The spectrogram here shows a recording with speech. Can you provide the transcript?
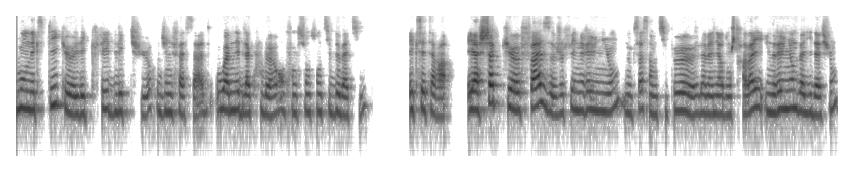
où on explique euh, les clés de lecture d'une façade, ou amener de la couleur en fonction de son type de bâti, etc. Et à chaque euh, phase, je fais une réunion, donc ça c'est un petit peu euh, la manière dont je travaille, une réunion de validation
